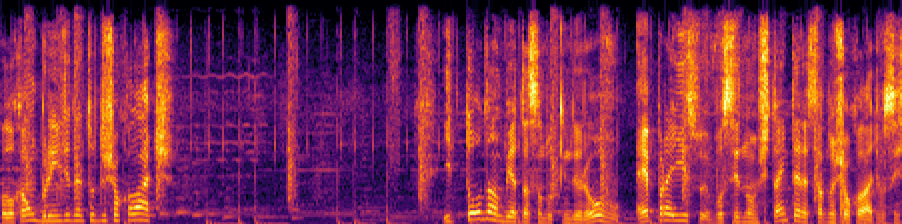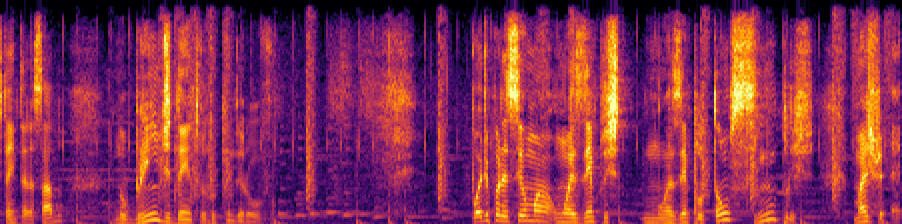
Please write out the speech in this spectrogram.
Colocar um brinde dentro do chocolate. E toda a ambientação do Kinder Ovo é para isso. Você não está interessado no chocolate, você está interessado no brinde dentro do Kinder Ovo. Pode parecer uma, um, exemplo, um exemplo tão simples, mas é,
